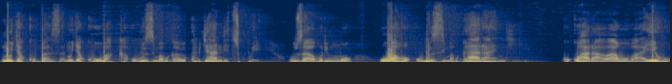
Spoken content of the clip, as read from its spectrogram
Nujya kubaza nujya kubaka ubuzima bwawe ku byanditswe uzaba urimo ubaho ubuzima bwarangiye. Kuko hari ababubayeho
